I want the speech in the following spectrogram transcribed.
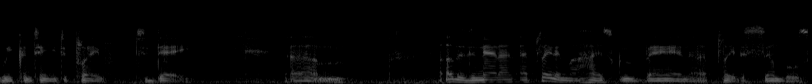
we continue to play today. Um, other than that, I, I, played in my high school band. I played the cymbals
